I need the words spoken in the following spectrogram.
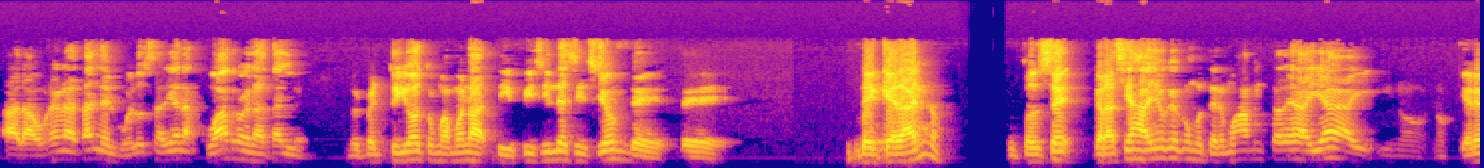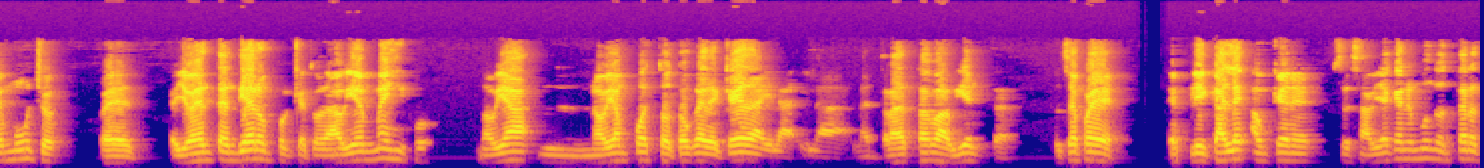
a la una de la tarde, el vuelo salía a las cuatro de la tarde. Roberto y yo tomamos la difícil decisión de, de, quedarnos. Entonces, gracias a ellos que como tenemos amistades allá y, quieren mucho, pues ellos entendieron porque todavía en México no, había, no habían puesto toque de queda y la, la, entrada estaba abierta. Entonces, pues, explicarle, aunque se sabía que en el mundo entero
